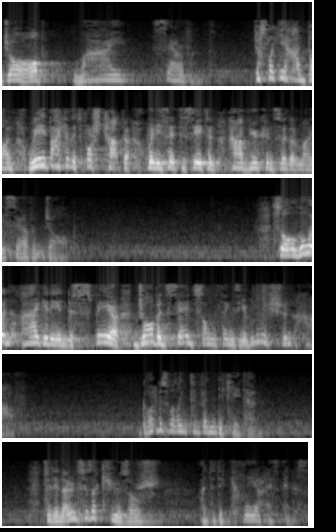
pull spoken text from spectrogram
Job my servant. Just like he had done way back in the first chapter when he said to Satan, have you considered my servant Job? So although in agony and despair, Job had said some things he really shouldn't have, God was willing to vindicate him, to denounce his accusers, and to declare his innocence.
